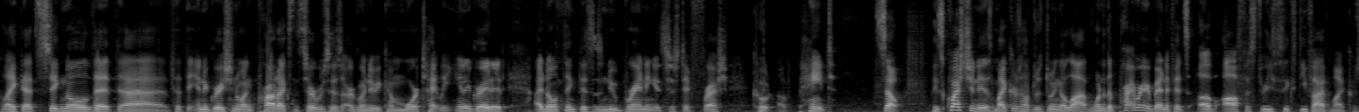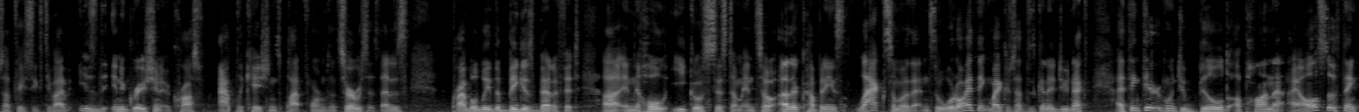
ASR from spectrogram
like that signal that uh, that the integration among products and services are going to become more tightly integrated. I don't think this is new branding; it's just a fresh coat of paint. So his question is, Microsoft is doing a lot. One of the primary benefits of Office 365, Microsoft 365, is the integration across applications, platforms, and services. That is probably the biggest benefit uh, in the whole ecosystem. And so other companies lack some of that. And so what do I think Microsoft is going to do next? I think they're going to build upon that. I also think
